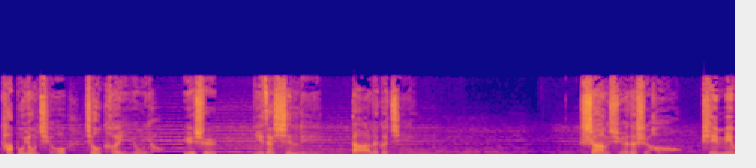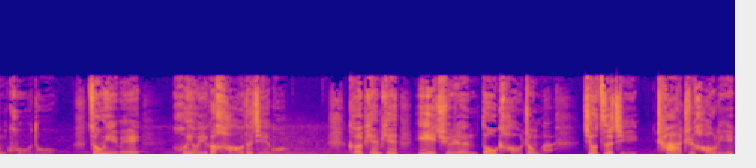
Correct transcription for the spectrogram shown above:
她不用求就可以拥有，于是你在心里打了个结。上学的时候拼命苦读，总以为会有一个好的结果。可偏偏一群人都考中了，就自己差之毫厘，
